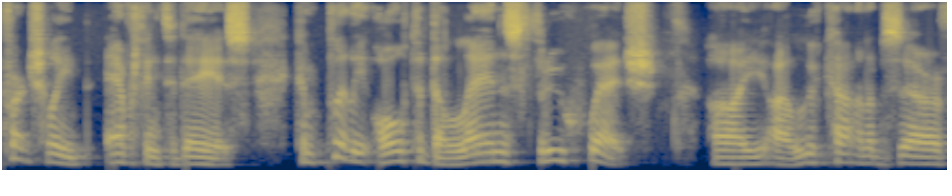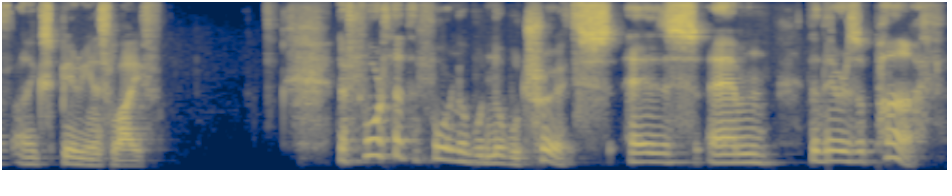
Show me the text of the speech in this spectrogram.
virtually everything today. It's completely altered the lens through which I, I look at and observe and experience life. The fourth of the four noble noble truths is um, that there is a path,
